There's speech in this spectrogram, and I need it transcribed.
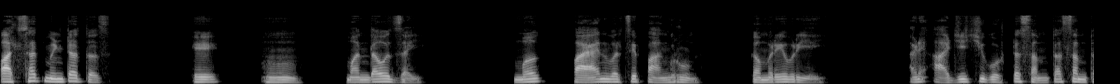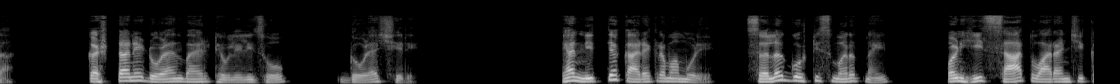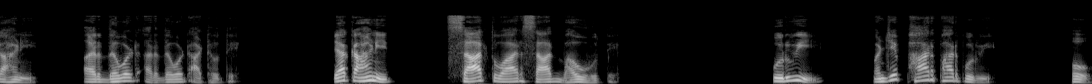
पाच सात मिनिटातच हे हम्म मंदावत जाई. मग पायांवरचे पांघरूण कमरेवर येई. आणि आजीची गोष्ट संपता संपता कष्टाने डोळ्यांबाहेर ठेवलेली झोप डोळ्यात शिरे. ह्या नित्य कार्यक्रमामुळे सलग गोष्टी स्मरत नाहीत पण ही सात वारांची कहाणी अर्धवट अर्धवट आठवते. या कहाणीत सात वार सात भाऊ होते. पूर्वी म्हणजे फार फार पूर्वी. हो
